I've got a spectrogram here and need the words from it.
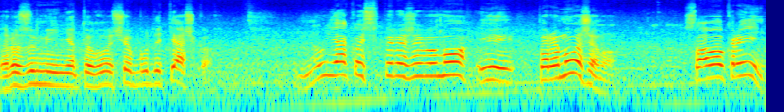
розуміння того, що буде тяжко. Ну, якось переживемо і переможемо. Слава Україні!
